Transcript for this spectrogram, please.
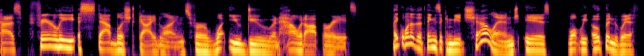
has fairly established guidelines for what you do and how it operates. I think one of the things that can be a challenge is what we opened with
